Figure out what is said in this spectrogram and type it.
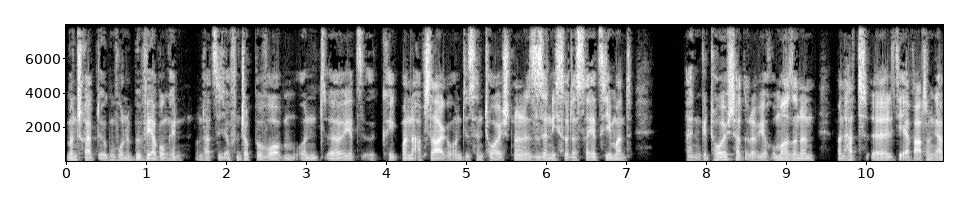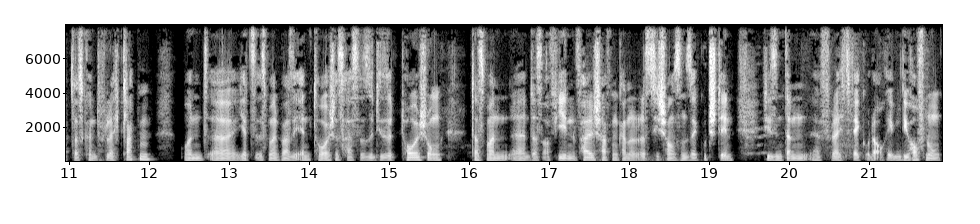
man schreibt irgendwo eine Bewerbung hin und hat sich auf einen Job beworben und äh, jetzt kriegt man eine Absage und ist enttäuscht. Ne? Das ist ja nicht so, dass da jetzt jemand einen getäuscht hat oder wie auch immer, sondern man hat äh, die Erwartung gehabt, das könnte vielleicht klappen und äh, jetzt ist man quasi enttäuscht. Das heißt also diese Täuschung, dass man äh, das auf jeden Fall schaffen kann oder dass die Chancen sehr gut stehen, die sind dann äh, vielleicht weg oder auch eben die Hoffnung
